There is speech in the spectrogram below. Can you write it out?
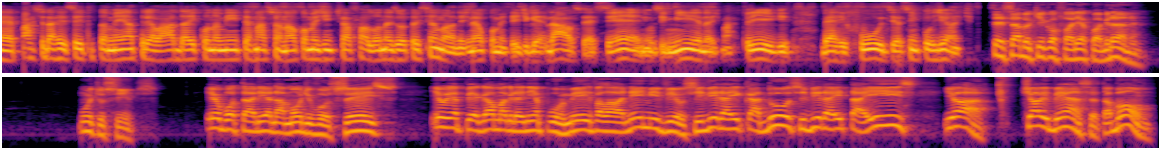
é, parte da receita também atrelada à economia internacional, como a gente já falou nas outras semanas, né? Eu comentei de Gerdau, CSN, Uzi Minas, Marfrig, BR Foods e assim por diante. Você sabe o que eu faria com a grana? Muito simples. Eu botaria na mão de vocês, eu ia pegar uma graninha por mês e falar, ó, nem me viu, se vira aí Cadu, se vira aí Thaís, e ó, tchau e benção, tá bom?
